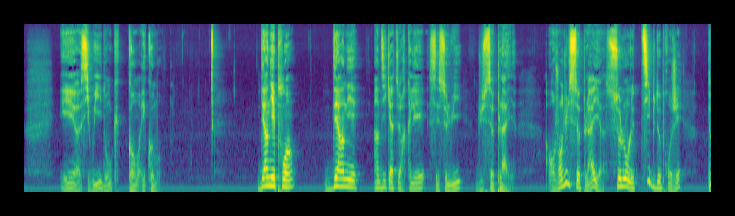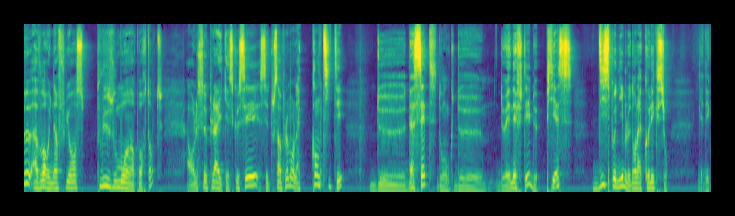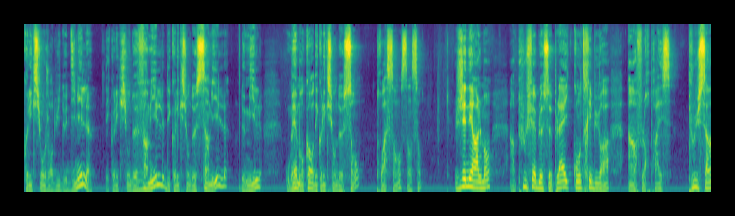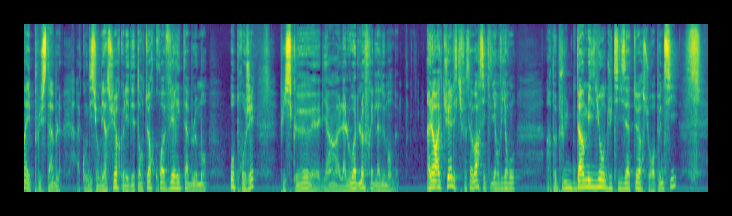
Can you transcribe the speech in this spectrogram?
et euh, si oui, donc quand et comment. Dernier point, dernier indicateur clé, c'est celui du supply. Aujourd'hui, le supply, selon le type de projet, peut avoir une influence plus ou moins importante. Alors le supply, qu'est-ce que c'est? C'est tout simplement la quantité d'assets, donc de, de NFT, de pièces disponibles dans la collection. Il y a des collections aujourd'hui de 10 000, des collections de 20 000, des collections de 5 000, de 1000, ou même encore des collections de 100, 300, 500. Généralement, un plus faible supply contribuera à un floor price plus sain et plus stable, à condition bien sûr que les détenteurs croient véritablement au projet, puisque eh bien, la loi de l'offre et de la demande. À l'heure actuelle, ce qu'il faut savoir, c'est qu'il y a environ un peu plus d'un million d'utilisateurs sur OpenSea.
